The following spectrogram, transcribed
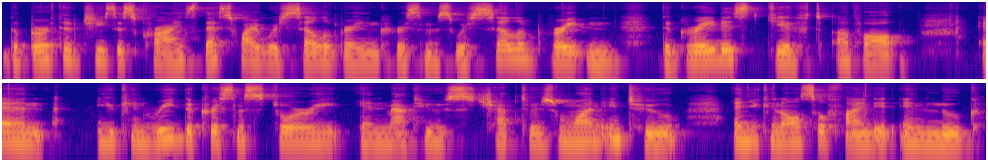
the birth of Jesus Christ. That's why we're celebrating Christmas. We're celebrating the greatest gift of all. And you can read the Christmas story in Matthew's chapters 1 and 2, and you can also find it in Luke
